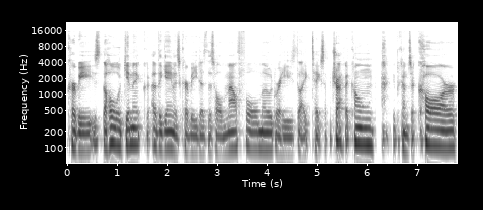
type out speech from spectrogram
Kirby's the whole gimmick of the game is Kirby does this whole mouthful mode where he's like takes up a traffic cone, he becomes a car,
